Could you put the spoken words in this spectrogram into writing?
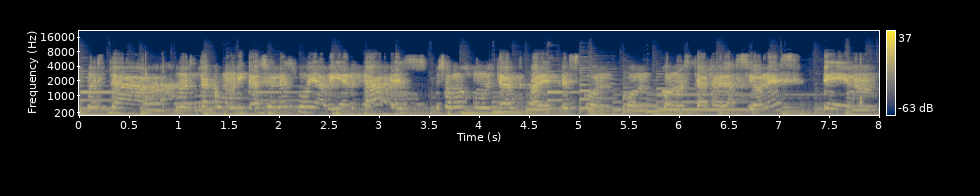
nuestra, nuestra comunicación es muy abierta, es, somos muy transparentes con, con, con nuestras relaciones. Eh,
